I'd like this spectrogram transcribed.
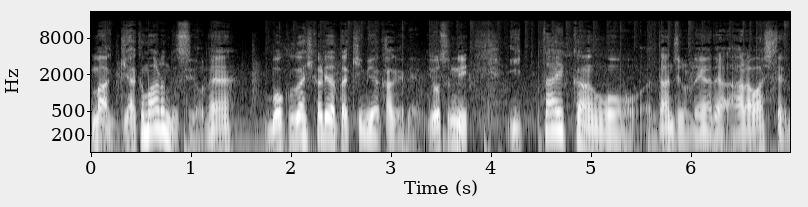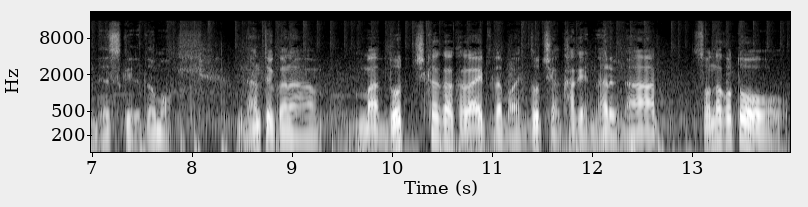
まあ逆もあるんですよね。僕が光だったら君は影で。要するに一体感を男女の恋愛で表してるんですけれども何というかな。まあどっちかが輝いてた場合どっちが影になるな。そんなことを、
